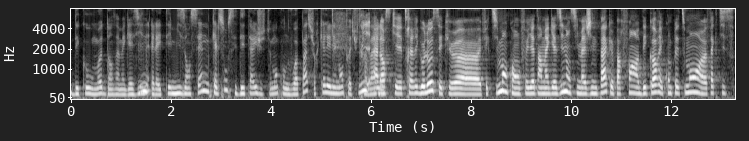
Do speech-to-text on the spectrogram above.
déco ou mode dans un magazine, mhm. elle a été mise en scène. Quels sont ces détails, justement, qu'on ne voit pas? Sur quel élément, toi, tu oui, travailles? alors ce qui est très rigolo, c'est que, euh, effectivement, quand on feuillette un magazine, on s'imagine pas que parfois un décor est complètement euh, factice.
